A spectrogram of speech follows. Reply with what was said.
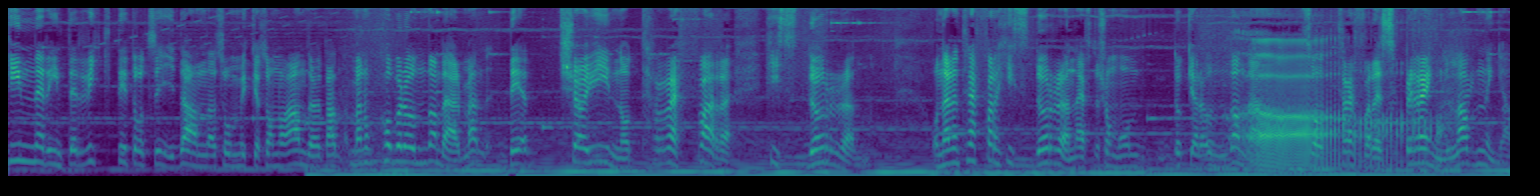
hinner inte riktigt åt sidan så mycket som de andra, utan, men de kommer undan där. Men det kör ju in och träffar hissdörren. Och när den träffar hissdörren, eftersom hon duckar undan där, så träffar det sprängladdningen.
